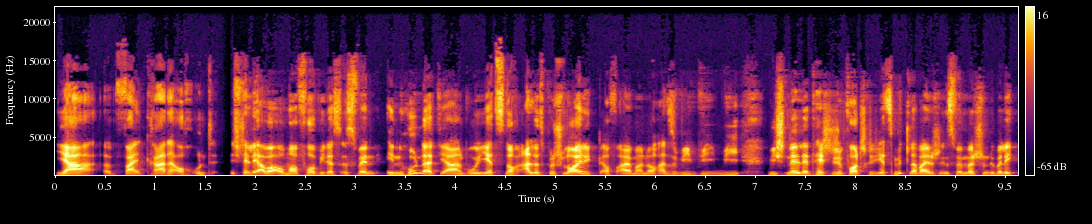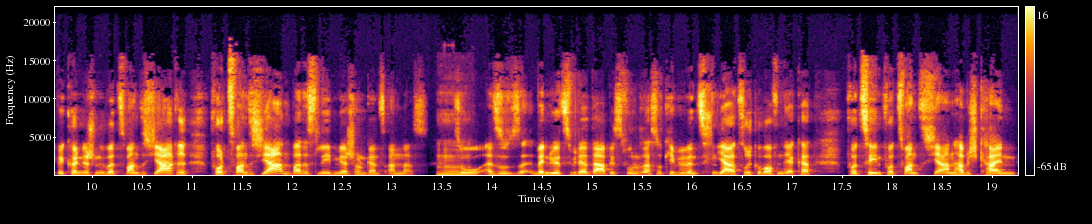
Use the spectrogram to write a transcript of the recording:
ja, weil gerade auch, und ich stelle dir aber auch mal vor, wie das ist, wenn in 100 Jahren, wo jetzt noch alles beschleunigt auf einmal noch, also wie, wie, wie, wie schnell der technische Fortschritt jetzt mittlerweile schon ist, wenn man schon überlegt, wir können ja schon über 20 Jahre, vor 20 Jahren war das Leben ja schon ganz anders. Mhm. So, also wenn du jetzt wieder da bist, wo du sagst, okay, wir werden 10 Jahre zurückgeworfen, der Cut, vor 10, vor 20 Jahren habe ich keinen,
